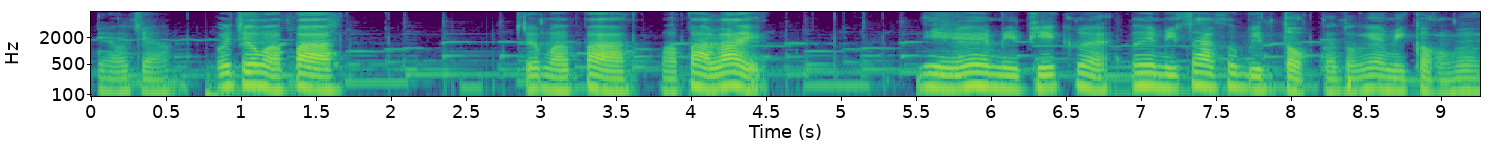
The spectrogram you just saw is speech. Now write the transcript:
เดี๋ยวเจ้าเฮ้ยเจอหมาป่า เจอหมาป่า หมาป่าไล่ นี่เอ้ยมีพริกด้วยเอ้ยมีซากเครื่องบินตกแต่ตรงเนี้ยมีกล่องด้วย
